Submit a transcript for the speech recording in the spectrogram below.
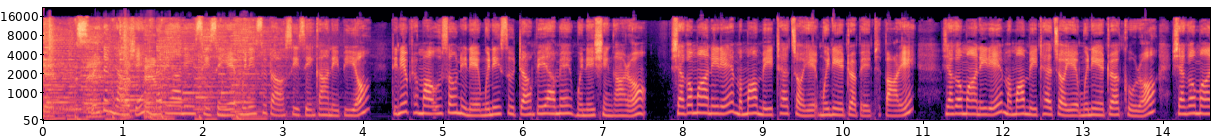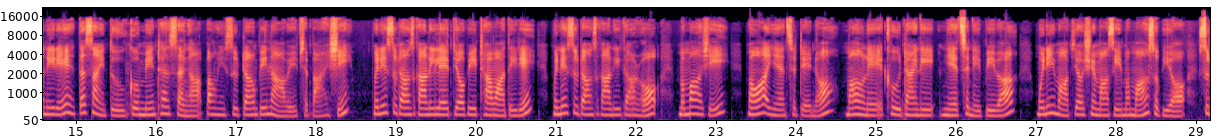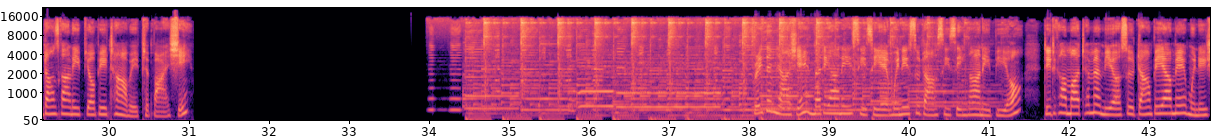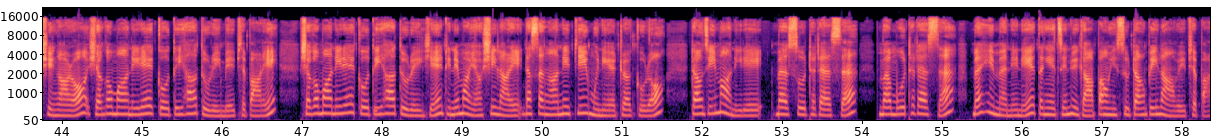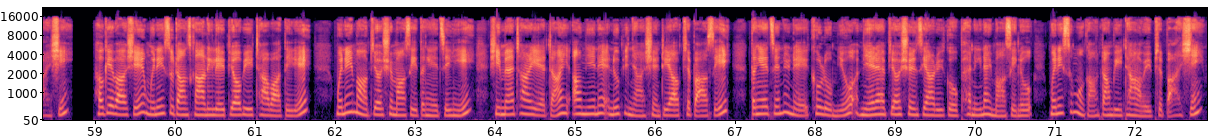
yeah ပရိသတ်များရှင်အမှတ်တရနေ့အစီအစဉ်ရဲ့မွေးနေ့ဆုတောင်းအစီအစဉ်ကနေပြီးတော့ဒီနေ့ပထမဦးဆုံးအနေနဲ့မွေးနေ့ဆုတောင်းပေးရမယ့်မွေးနေ့ရှင်ကတော့ ရန်ကုန်မှာနေတဲ့မမမေထက်ကျော်ရဲ့မွေးနေ့အတွက်ပဲဖြစ်ပါတယ်။ရန်ကုန်မှာနေတဲ့မမမေထက်ကျော်ရဲ့မွေးနေ့အတွက်ကိုတော့ရန်ကုန်မှာနေတဲ့သက်ဆိုင်သူကိုမင်းထက်ဆန်ကပေါဝင်ဆုတောင်းပေးလာပဲဖြစ်ပါရှင်။မင်းနေ့ဆုတောင်းစကားလေးလည်းပြောပြထားပါသေးတယ်။မင်းနေ့ဆုတောင်းစကားလေးကတော့မမရှိမောင်ကအရန်ချစ်တယ်နော်။မောင်လည်းအခုအတိုင်းလေးအမြဲချစ်နေပေးပါ။မင်းနေ့မှာပျော်ရွှင်ပါစေမမဆိုပြီးတော့ဆုတောင်းစကားလေးပြောပြထားပဲဖြစ်ပါရှင်။ ပရိသတ်များရှင်မတရားနေ့စီစဉ်ရဲ့မွေးနေ့ဆုတောင်းစီစဉ်ကနေပြီးတော့ဒီတစ်ခါမှာထပ်မံပြီးတော့ဆုတောင်းပေးရမယ့်မွေးနေ့ရှင်ကတော့ရန်ကုန်မှာနေတဲ့ကိုတီဟာသူရိန်ပဲဖြစ်ပါတယ်။ရန်ကုန်မှာနေတဲ့ကိုတီဟာသူရိန်ရဲ့ဒီနေ့မှရောက်ရှိလာတဲ့25နှစ်ပြည့်မွေးနေ့အတွက်ကိုတော့တောင်ကြီးမှာနေတဲ့မတ်ဆူထထဆန်မတ်မူထထဆန်မတ်ဟီမန်နေနဲ့တငယ်ချင်းတွေကပေါဝင်ဆုတောင်းပေးလာပဲဖြစ်ပါရှင်။ ဟုတ်ကဲ့ပါရှင်မွေးနေ့ဆုတောင်းစကားလေးလေးပြောပြထားပါသေးတယ်။မွေးနေ့မှာပျော်ရွှင်ပါစေတငယ်ချင်းရေရှီမန်းထားတဲ့အတိုင်းအောင်မြင်တဲ့အမှုပညာရှင်တစ်ယောက်ဖြစ်ပါစေ။တငယ်ချင်းတွေနဲ့အခုလိုမျိုးအမြဲတမ်းပျော်ရွှင်စရာတွေကိုဖန်တီးနိုင်ပါစေလို့မွေးနေ့ဆုမွန်ကောင်းတောင်းပေးထားတာပဲဖြစ်ပါရှင်။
